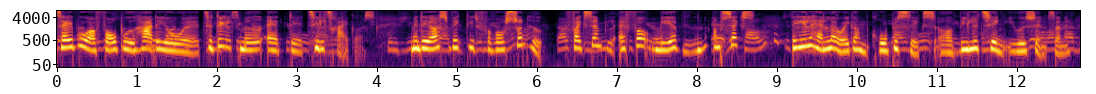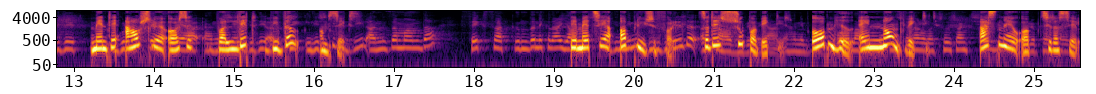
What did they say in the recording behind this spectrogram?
Tabuer og forbud har det jo øh, til dels med at øh, tiltrække os. Men det er også vigtigt for vores sundhed. For eksempel at få mere viden om sex. Det hele handler jo ikke om gruppesex og vilde ting i udsendelserne. Men det afslører også, hvor lidt vi ved om sex. Det er med til at oplyse folk, så det er super vigtigt. Åbenhed er enormt vigtigt. Resten er jo op til dig selv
